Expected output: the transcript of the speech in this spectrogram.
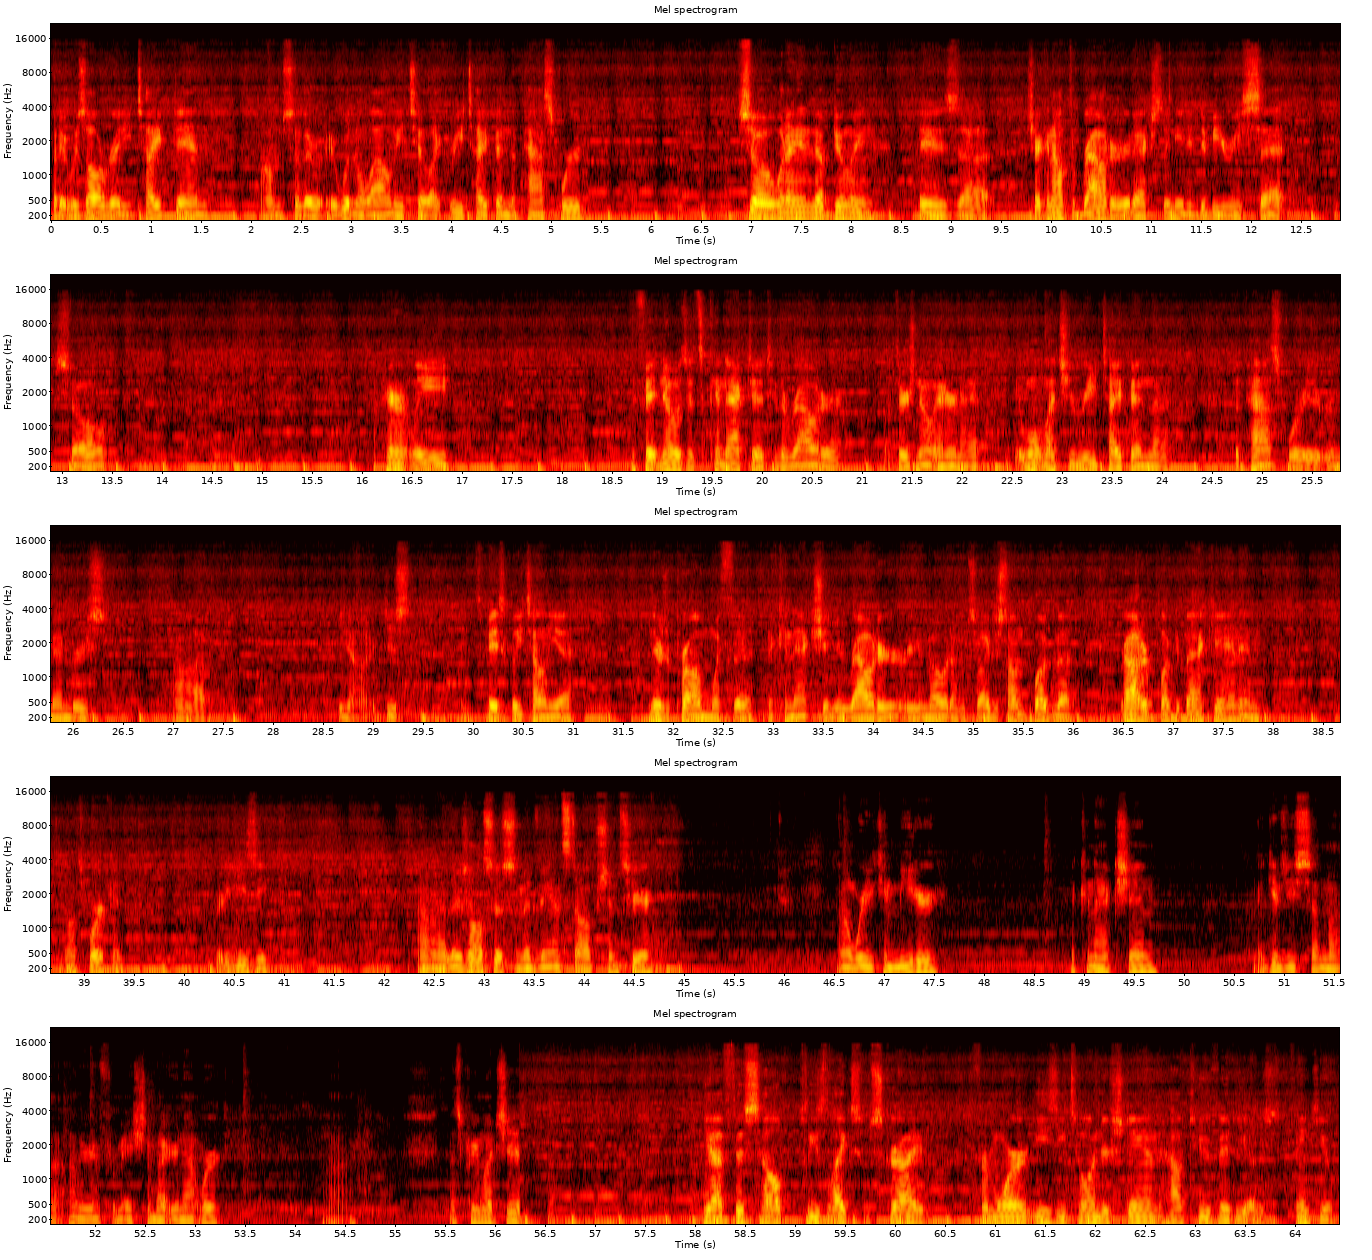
but it was already typed in um, so there, it wouldn't allow me to like retype in the password. So what I ended up doing is uh, checking out the router. It actually needed to be reset. So apparently it knows it's connected to the router but there's no internet it won't let you retype in the the password it remembers uh, you know it just it's basically telling you there's a problem with the, the connection your router or your modem. So I just unplugged the router plugged it back in and now it's working. Pretty easy. Uh, there's also some advanced options here uh, where you can meter the connection. It gives you some uh, other information about your network. Uh, that's pretty much it. Yeah, if this helped, please like, subscribe for more easy to understand how-to videos. Thank you.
